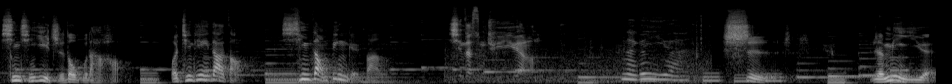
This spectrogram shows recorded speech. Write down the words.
心情一直都不大好。我今天一大早心脏病给犯了，现在送去医院了。哪个医院？是人民医院。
